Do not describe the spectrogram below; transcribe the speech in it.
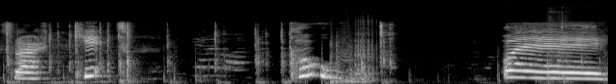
Slash kit. Cool. Way.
